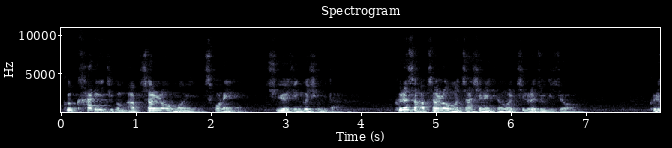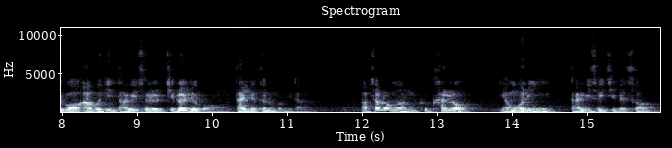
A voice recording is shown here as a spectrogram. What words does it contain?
그 칼이 지금 압살롬의 손에 쥐어진 것입니다. 그래서 압살롬은 자신의 형을 찔러 죽이죠. 그리고 아버지인 다윗을 찌르려고 달려드는 겁니다. 압살롬은 그 칼로 영원히 다윗의 집에서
